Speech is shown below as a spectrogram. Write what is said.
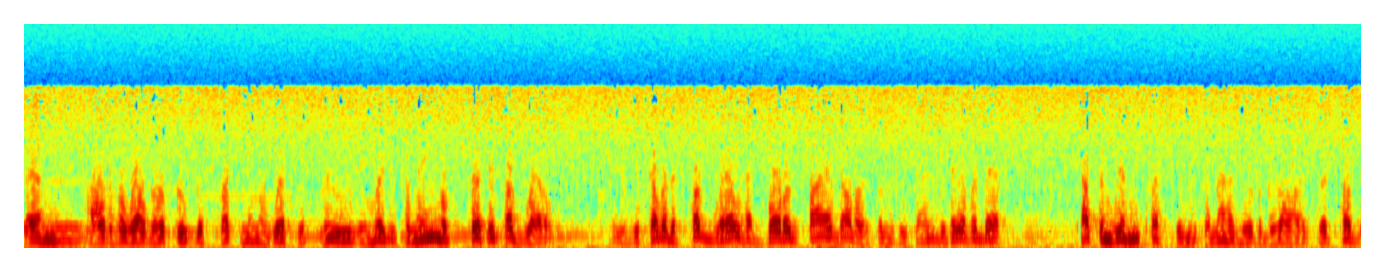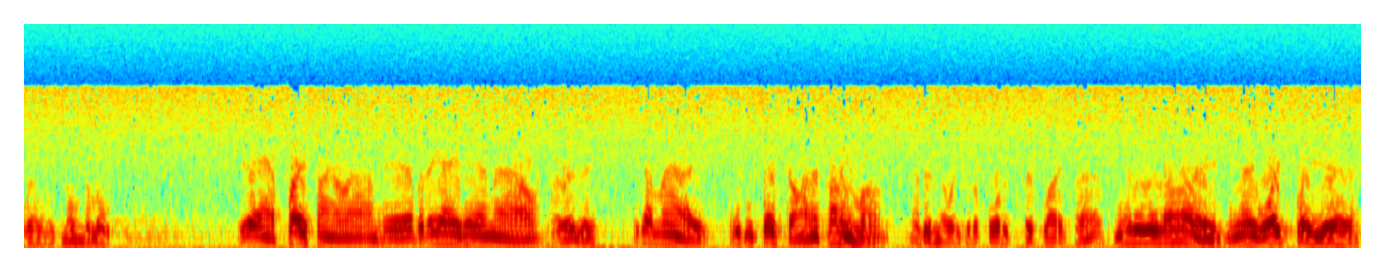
Then, out of the welter of fruitless questioning and worthless clues, emerges the name of Percy Tugwell. It is discovered that Tugwell had borrowed $5 from Mrs. Kennedy the day of her death. Captain Wynn questions the manager of the garage where Tugwell was known to loaf. Yeah, Price hung around here, but he ain't here now. Where is he? He got married. He's in Cisco on his honeymoon. I didn't know he could afford a trip like that. Neither did I. He ain't worked for a year.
